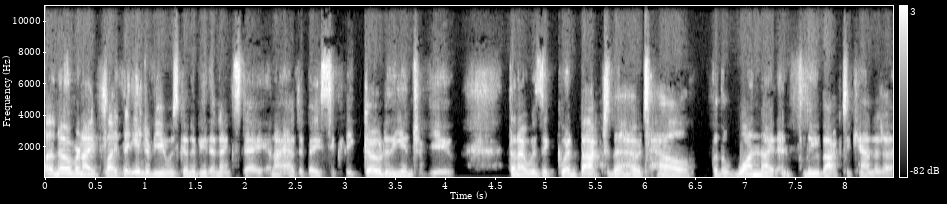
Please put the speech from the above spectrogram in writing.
an overnight flight. The interview was going to be the next day, and I had to basically go to the interview, then I was went back to the hotel for the one night and flew back to Canada.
